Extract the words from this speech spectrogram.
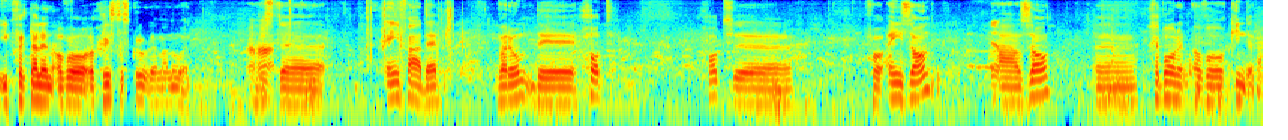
ik vertel over Christus król Emmanuel. Aha. Dus de, één vader. Waarom? De God. God eh, voor één zoon. Ja. Een zoon. eh, geboren over kinderen.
